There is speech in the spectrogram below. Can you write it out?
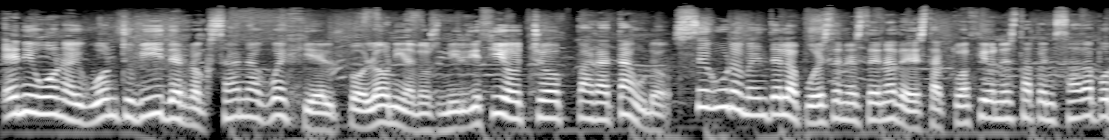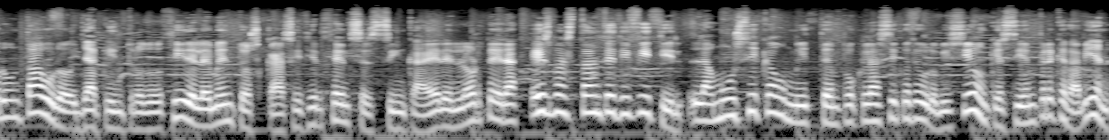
Anyone I Want to Be de Roxana Wegiel, Polonia 2018 para Tauro. Seguramente la puesta en escena de esta actuación está pensada por un Tauro, ya que introducir elementos casi circenses sin caer en la hortera es bastante difícil. La música un mid-tempo clásico de Eurovisión, que siempre queda bien.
